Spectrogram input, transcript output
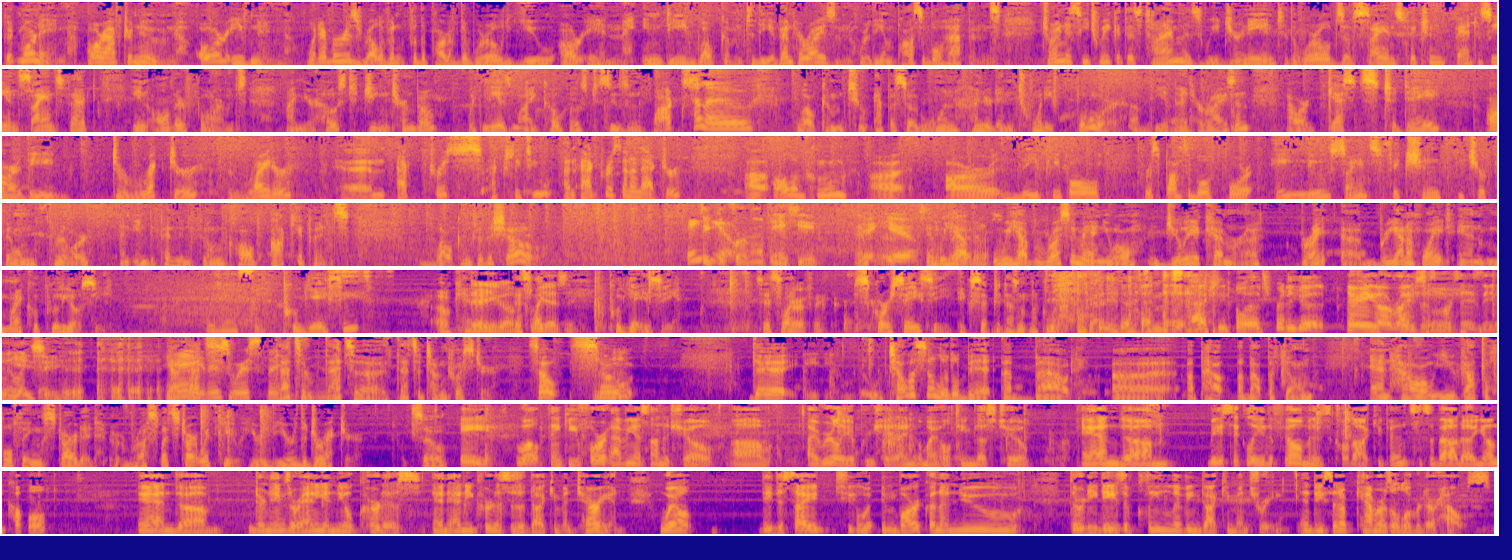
Good morning, or afternoon, or evening, whatever is relevant for the part of the world you are in. Indeed, welcome to the Event Horizon, where the impossible happens. Join us each week at this time as we journey into the worlds of science fiction, fantasy, and science fact in all their forms. I'm your host, Gene Turnbow. With me is my co-host, Susan Fox. Hello. Welcome to episode 124 of the Event Horizon. Our guests today are the director, the writer, an actress, actually two, an actress and an actor, uh, all of whom uh, are the people responsible for a new science fiction feature film thriller, an independent film called Occupants. Welcome to the show. Thank, Thank you. you for having us. Thank you. Thank you. And we have we have Russ Emanuel, Julia Camara, Bri- uh, Brianna White, and Michael Pugliosi. Yes. Pugliese? Okay. There you go. That's like Pugliese. Pugliese. So it's like Perfect. Scorsese, except it doesn't look like that. It doesn't. Actually, no, that's pretty good. There you go. Rhymes with There's Scorsese. I like that. Yeah, Hey, that's, there's worse things. That's a that's a that's a tongue twister. So so Mm-hmm. the tell us a little bit about uh about about the film and how you got the whole thing started. Russ, let's start with you. You're you're the director. So Hey, well, thank you for having us on the show. Um, I really appreciate it. I know my whole team does too. And um, basically, the film is called Occupants. It's about a young couple, and um, their names are Annie and Neil Curtis. And Annie Curtis is a documentarian. Well, they decide to embark on a new 30 Days of Clean Living documentary, and they set up cameras all over their house.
